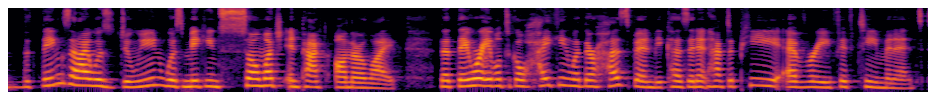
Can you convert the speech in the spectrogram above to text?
the things that I was doing was making so much impact on their life. That they were able to go hiking with their husband because they didn't have to pee every 15 minutes.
